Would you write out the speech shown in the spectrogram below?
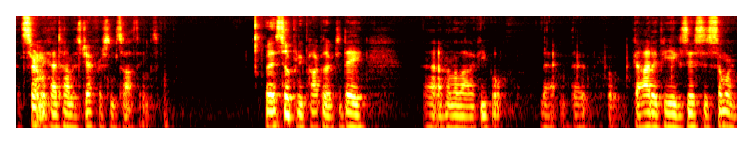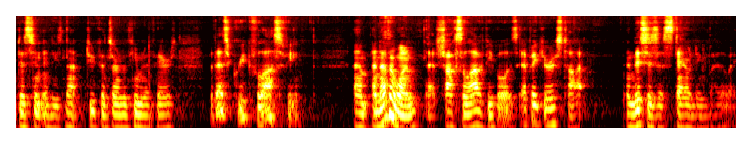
That's certainly how Thomas Jefferson saw things. But it's still pretty popular today uh, among a lot of people that, that God, if he exists, is somewhere distant and he's not too concerned with human affairs. But that's Greek philosophy. Um, another one that shocks a lot of people is Epicurus taught, and this is astounding, by the way.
